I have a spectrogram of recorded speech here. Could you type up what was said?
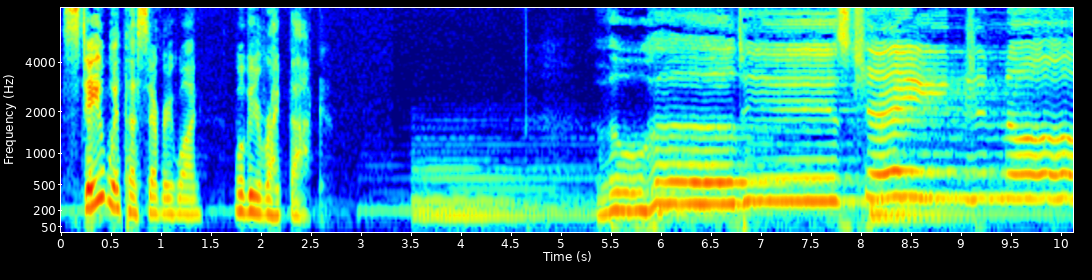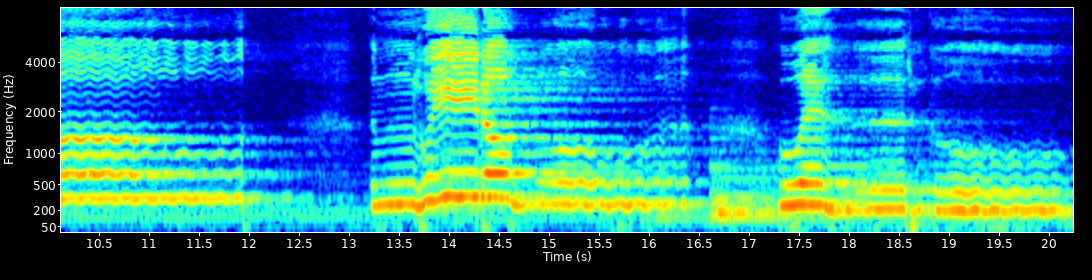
Stay with us, everyone. We'll be right back. The world is changing where to go.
